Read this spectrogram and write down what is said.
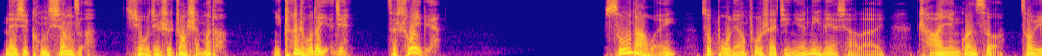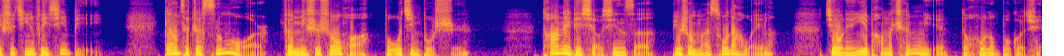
那些空箱子究竟是装什么的？你看着我的眼睛，再说一遍。苏大伟。做不良副帅几年历练下来，察言观色早已是今非昔比。刚才这斯莫尔分明是说话不尽不实，他那点小心思，别说瞒苏大为了，就连一旁的陈敏都糊弄不过去。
